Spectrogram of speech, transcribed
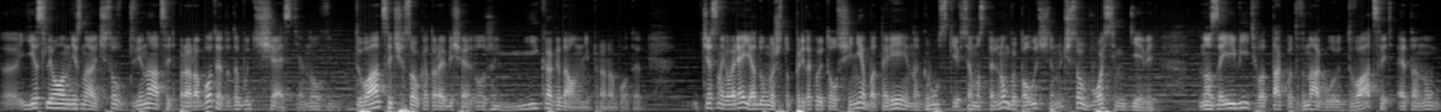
Э, если он, не знаю, часов 12 проработает, это будет счастье. Но в 20 часов, которые обещают, уже никогда он не проработает. Честно говоря, я думаю, что при такой толщине батареи, нагрузки и всем остальном вы получите, ну, часов 8-9. Но заявить вот так вот в наглую 20, это, ну,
